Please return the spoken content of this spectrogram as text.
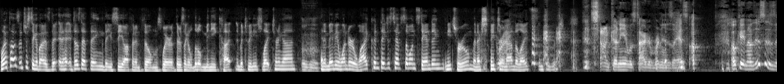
What I thought was interesting about it is that it, it does that thing that you see often in films where there's like a little mini cut in between each light turning on, Mm-hmm. and it made me wonder why couldn't they just have someone standing in each room and actually turn Right. on the lights? Sean Cunningham was tired of running his ass off. Okay, now this is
